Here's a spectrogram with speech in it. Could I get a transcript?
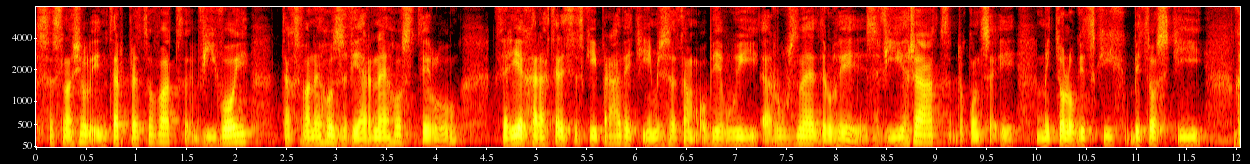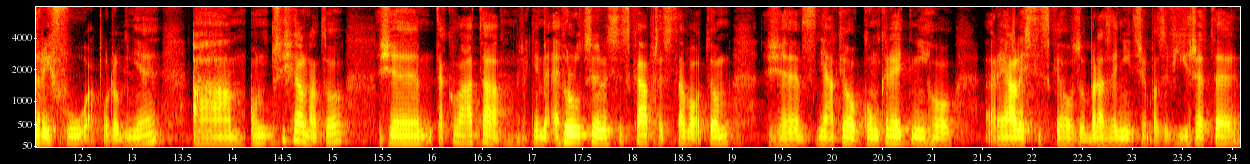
se snažil interpretovat vývoj takzvaného zvěrného stylu, který je charakteristický právě tím, že se tam objevují různé druhy zvířat, dokonce i mytologických bytostí, gryfů a podobně. A on přišel na to, že taková ta, řekněme, evolucionistická představa o tom, že z nějakého konkrétního realistického zobrazení třeba zvířete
